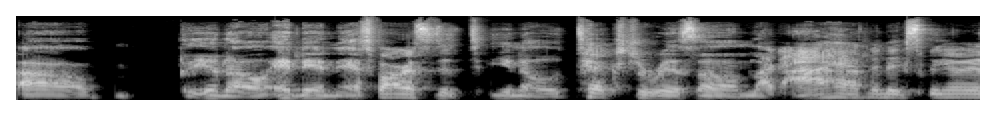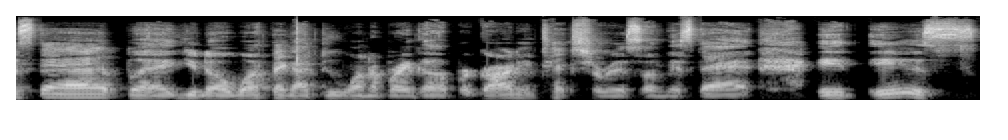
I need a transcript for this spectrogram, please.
Mm. Um, you know, and then as far as the, you know, texturism, like I haven't experienced that, but, you know, one thing I do want to bring up regarding texturism is that it is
